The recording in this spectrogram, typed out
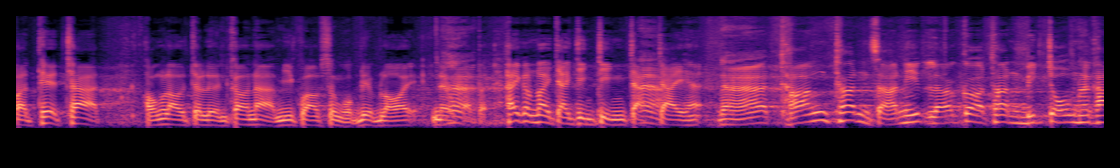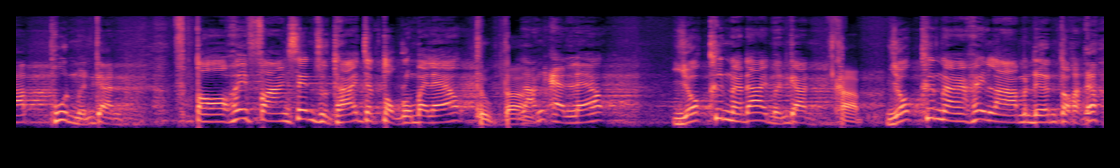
ประเทศชาติของเราเจริญก้าวหน้ามีความสงบเรียบร้อยในโอกาสฮะให้กำลังใจจริง ๆ จากใจฮะนะทั้งท่านสานิตแล้วก็ท่านบิ๊กโจ๊กนะครับ พูดเหมือนกัน ต่อให้ฟางเส้นสุดท้ายจะตกลงไปแล้ว ถูกต้องหลังแอนแล้ว ยกขึ้นมาได้เหมือนกันครับ ยกขึ้นมาให้ลามันเดินต่อได้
